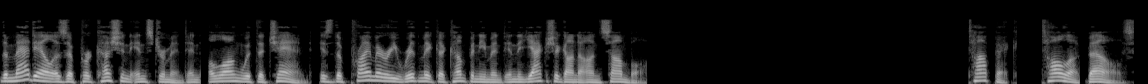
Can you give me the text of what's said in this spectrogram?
The madale is a percussion instrument and, along with the chand, is the primary rhythmic accompaniment in the Yakshagana ensemble. Tala bells.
